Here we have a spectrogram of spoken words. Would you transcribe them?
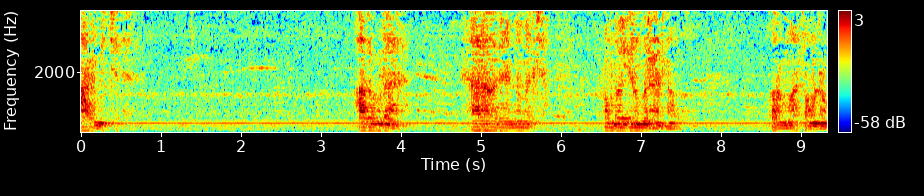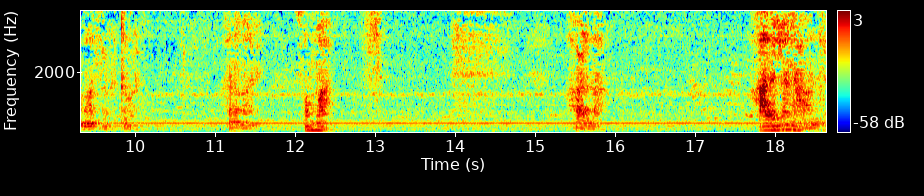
ஆரம்பிச்சது. அதை விட யாராவது என்ன மச்சான் ரொம்ப விரும்புகிறாருன்னா ஒரு மாதம் ஒன்றரை மாதம் விட்டுவாள் அந்த மாதிரி. சும்மா. அவ்வளோதான் அதெல்லாம் நான் வந்து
